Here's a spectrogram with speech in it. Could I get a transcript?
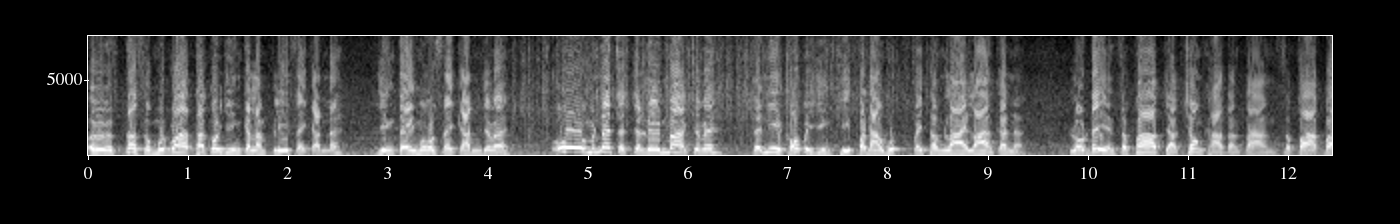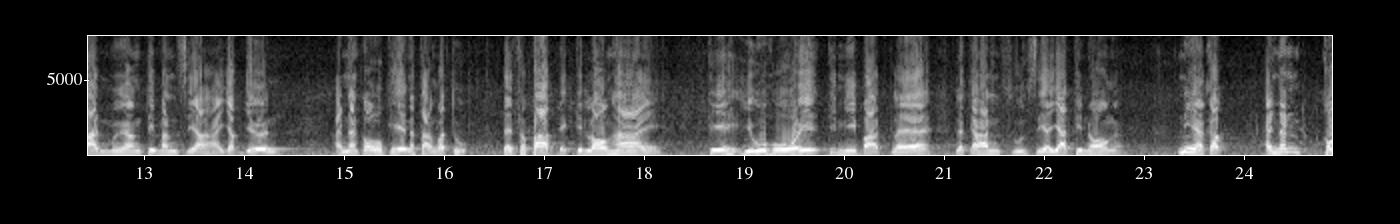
เออถ้าสมมุติว่าถ้าเขายิงกระลำปลีใส่กันนะ ยิงแตงโมใส่กันใช่ไหมโอ้มันน่าจะเจริญมากใช่ไหมแต่นี่เขาไปยิงขีปนาวุธไปทำลายล้างกันอะเราได้เห็นสภาพจากช่องข่าวต่างๆ สภาพบ้านเมืองที่มันเสียหายยับเยิน อันนั้นก็โอเคนะทางวัตถุ แต่สภาพเด็กที่ร้องไห้ ที่หิวโหยที่มีบาดแผลและการสูญเสียญาติพี่น้อง เนี่ยครับไอ้นั้นเขา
